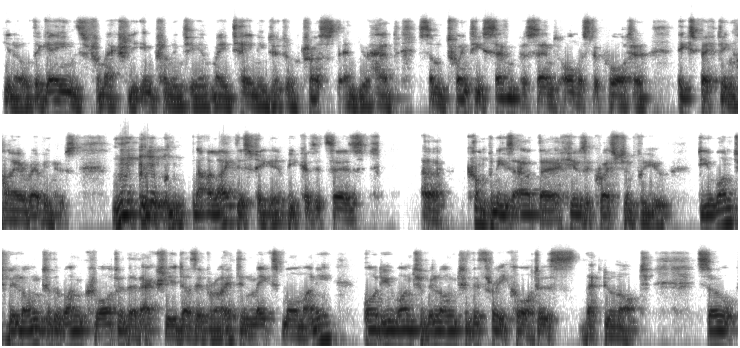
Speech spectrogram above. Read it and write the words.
you know, the gains from actually implementing and maintaining digital trust, and you had some 27%, almost a quarter, expecting higher revenues. now, I like this figure because it says uh, companies out there, here's a question for you. Do you want to belong to the one quarter that actually does it right and makes more money? Or do you want to belong to the three quarters that do not? So,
